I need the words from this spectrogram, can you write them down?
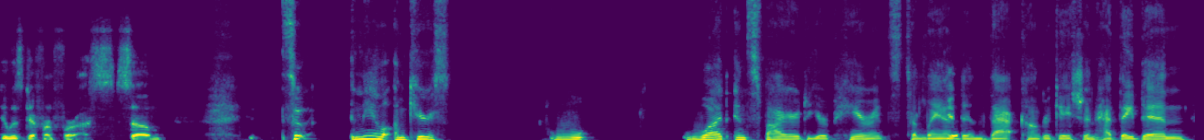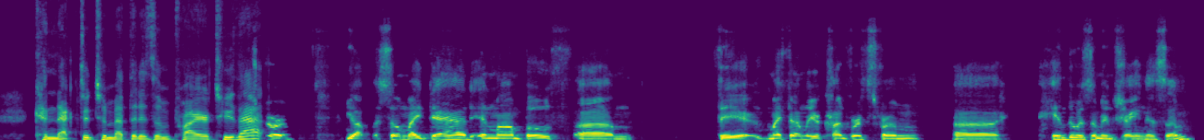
it was different for us so so neal i'm curious w- what inspired your parents to land in that congregation? Had they been connected to methodism prior to that? Sure. Yep. So my dad and mom both, um, they my family are converts from uh, Hinduism and Jainism,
